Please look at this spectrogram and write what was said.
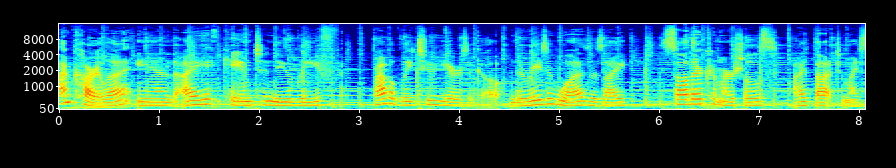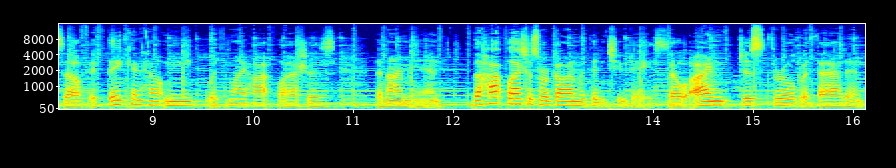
I'm Carla and I came to New Leaf probably two years ago. The reason was as I saw their commercials, I thought to myself, if they can help me with my hot flashes, then I'm in. The hot flashes were gone within two days, so I'm just thrilled with that and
